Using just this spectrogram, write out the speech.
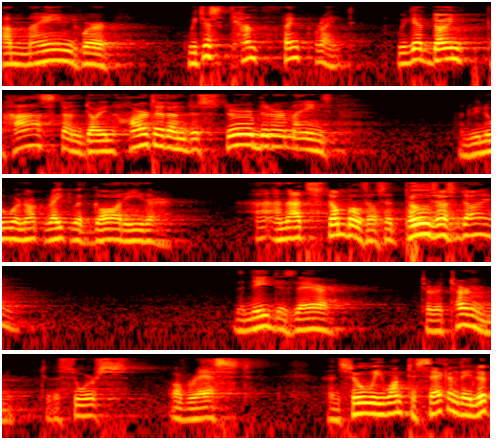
a mind where we just can't think right. We get downcast and downhearted and disturbed in our minds. And we know we're not right with God either. And that stumbles us, it pulls us down. The need is there to return to the source of rest. And so we want to secondly look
